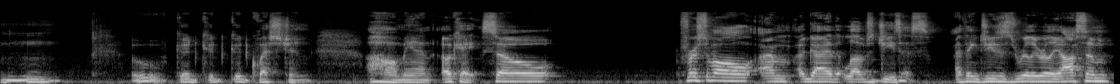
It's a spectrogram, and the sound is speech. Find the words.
Mm-hmm. Ooh, good, good, good question. Oh, man. Okay. So, first of all, I'm a guy that loves Jesus. I think Jesus is really, really awesome.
